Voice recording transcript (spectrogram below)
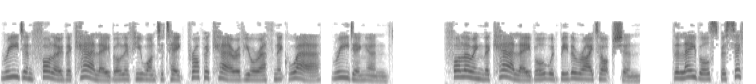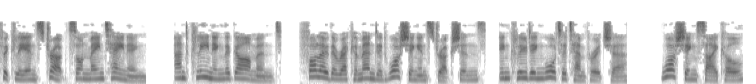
Read and follow the care label if you want to take proper care of your ethnic wear. Reading and Following the care label would be the right option. The label specifically instructs on maintaining and cleaning the garment. Follow the recommended washing instructions, including water temperature, washing cycle,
